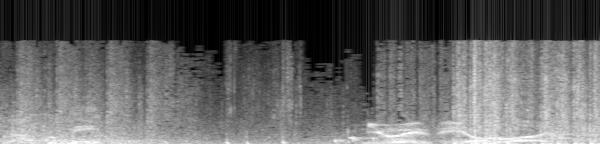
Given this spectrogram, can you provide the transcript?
Враг убит! UAV online.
